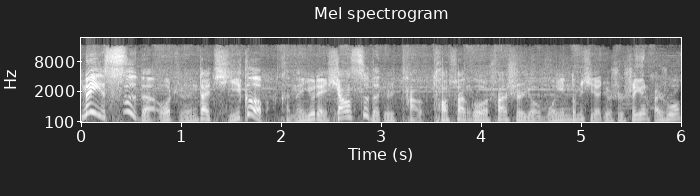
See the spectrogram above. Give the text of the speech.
类似的，我只能再提一个吧，可能有点相似的，就是他他算过算是有魔音东西的，就是《深渊传说》。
